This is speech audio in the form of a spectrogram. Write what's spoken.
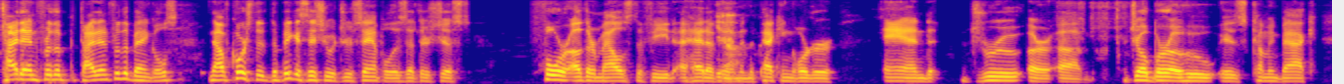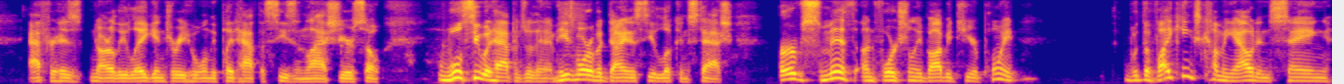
tight end for the tight end for the Bengals. Now, of course, the, the biggest issue with Drew Sample is that there's just four other mouths to feed ahead of yeah. him in the pecking order, and Drew or um, Joe Burrow, who is coming back after his gnarly leg injury, who only played half a season last year. So we'll see what happens with him. He's more of a dynasty looking stash. Irv Smith, unfortunately, Bobby, to your point, with the Vikings coming out and saying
